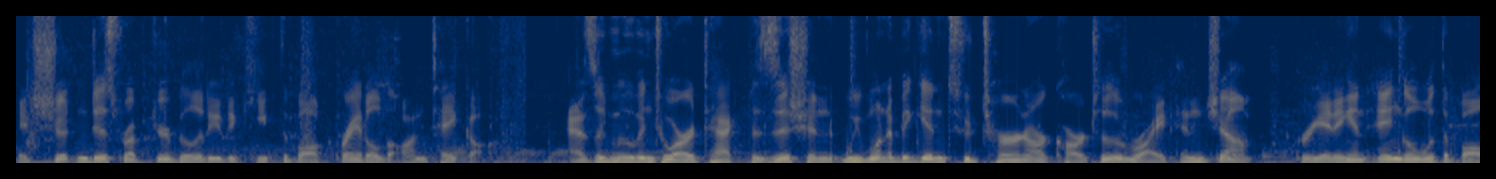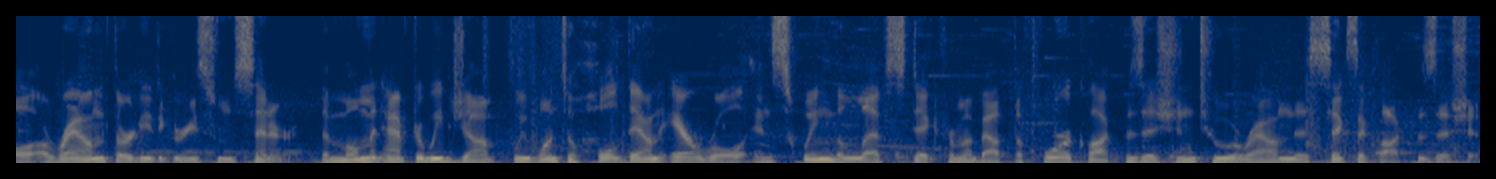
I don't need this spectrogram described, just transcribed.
it shouldn't disrupt your ability to keep the ball cradled on takeoff. As we move into our attack position, we want to begin to turn our car to the right and jump, creating an angle with the ball around 30 degrees from center. The moment after we jump, we want to hold down air roll and swing the left stick from about the 4 o'clock position to around the 6 o'clock position.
